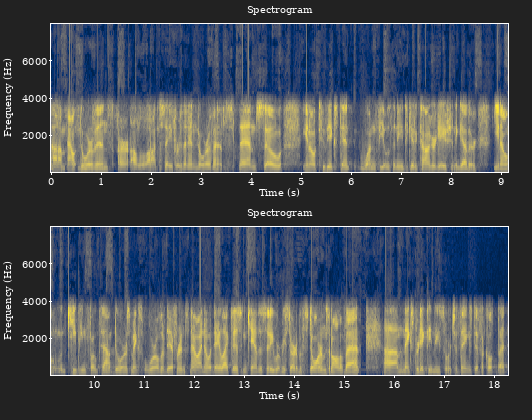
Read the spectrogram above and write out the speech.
um, outdoor events are a lot safer than indoor events. And so, you know, to the extent one feels the need to get a congregation together, you know, keeping folks outdoors makes a world of difference. Now, I know a day like this in Kansas City, where we started with storms and all of that, um, makes predicting these sorts of things difficult. But,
